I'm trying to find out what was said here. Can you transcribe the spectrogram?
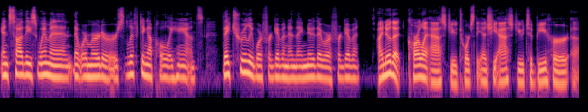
and saw these women that were murderers lifting up holy hands. They truly were forgiven and they knew they were forgiven. I know that Karla asked you towards the end, she asked you to be her, uh,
